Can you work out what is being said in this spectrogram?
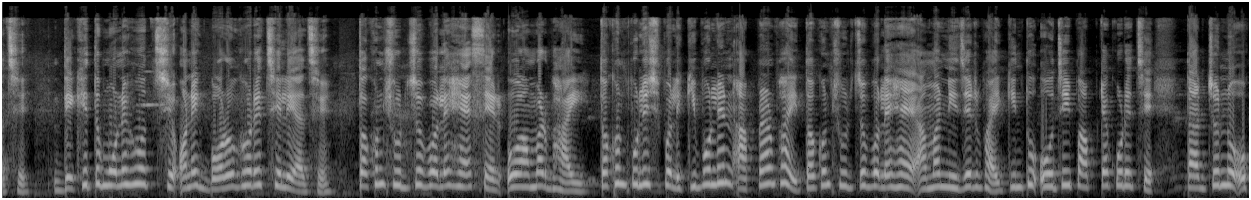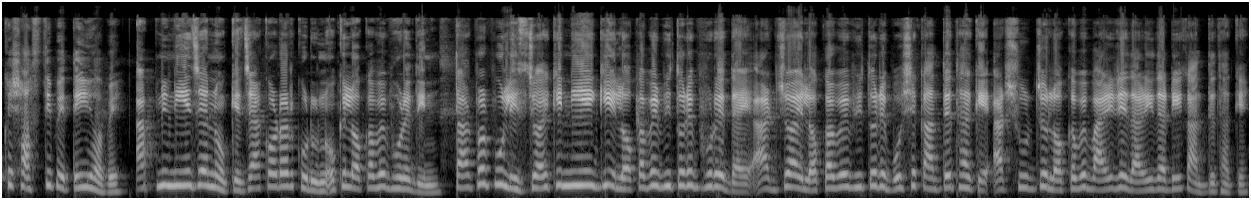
আছে। দেখে তো মনে হচ্ছে অনেক বড় ঘরের ছেলে আছে। তখন সূর্য বলে হ্যাঁ স্যার, ও আমার ভাই। তখন পুলিশ বলে, কি বললেন আপনার ভাই? তখন সূর্য বলে হ্যাঁ আমার নিজের ভাই, কিন্তু ও যেই পাপটা করেছে, তার জন্য ওকে শাস্তি পেতেই হবে। আপনি নিয়ে যান ওকে, যা করার করুন, ওকে লকাবে ভরে দিন। তারপর পুলিশ জয়কে নিয়ে গিয়ে লকাবের ভিতরে ভরে দেয়, আর জয় লকাবের ভিতরে বসে কাঁদতে থাকে, আর সূর্য লকাবে বাইরে দাঁড়িয়ে দাঁড়িয়ে কাঁদতে থাকে।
